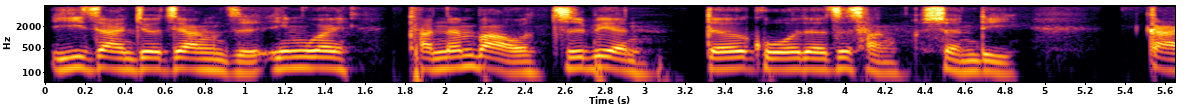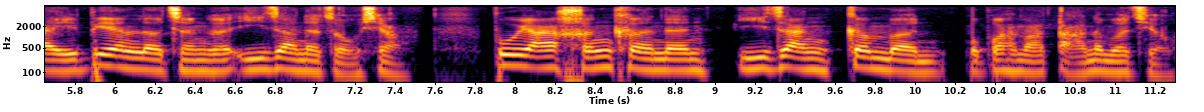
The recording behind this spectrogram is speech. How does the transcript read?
一战就这样子，因为坦能堡之变，德国的这场胜利改变了整个一战的走向，不然很可能一战根本没办法打那么久，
